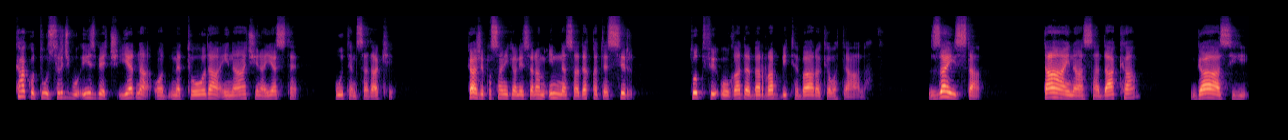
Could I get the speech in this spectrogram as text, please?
Kako tu srđbu izbjeći? Jedna od metoda i načina jeste putem sadake. Kaže poslanik ali sallam inna sadaqata sir tutfi u ghadab rabbi tebaraka wa ta'ala. Zaista tajna sadaka gasi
